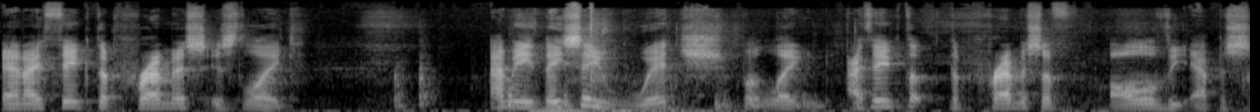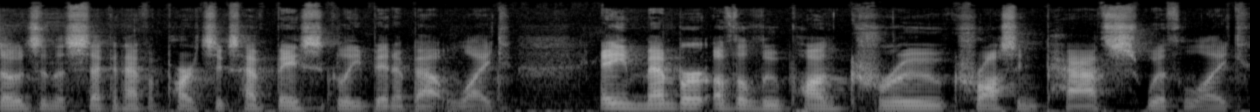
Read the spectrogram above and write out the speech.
and I think the premise is like. I mean, they say witch, but like I think the the premise of all of the episodes in the second half of part six have basically been about like a member of the Lupin crew crossing paths with like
